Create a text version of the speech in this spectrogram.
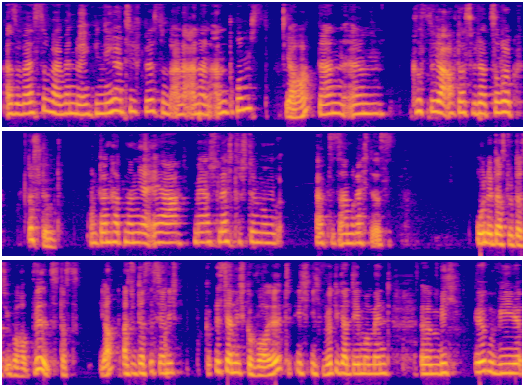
Also weißt du, weil wenn du irgendwie negativ bist und alle anderen anbrummst, Ja, dann ähm, kriegst du ja auch das wieder zurück. das stimmt. Und dann hat man ja eher mehr schlechte Stimmung, als es einem recht ist. Ohne dass du das überhaupt willst. Das, ja, also das ist ja nicht, ist ja nicht gewollt. Ich, ich würde ja dem Moment äh, mich irgendwie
